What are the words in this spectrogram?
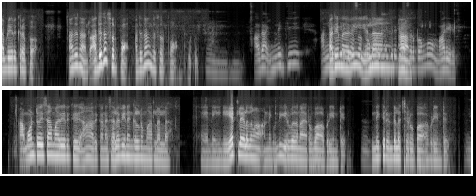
அப்படி இருக்கிறப்போ அதுதான் அதுதான் சொற்பம் அதுதான் இந்த சொற்பம். அதான் இன்னைக்கு அதே மாதிரி எல்லா-. சொற்பமும் மாறிடுச்சு அமௌண்ட் வைஸா மாதிரி இருக்கு ஆனா அதுக்கான செலவினங்கள்னு மாறலல்ல ஏ- நீங்க ஏட்ல எழுதலாம். அன்னைக்கு வந்து இருபதனாயிரம் ரூபாய் அப்படின்ட்டு. இன்னைக்கு ரெண்டு லட்சம் ரூபாய் அப்படின்ட்டு. ம்.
